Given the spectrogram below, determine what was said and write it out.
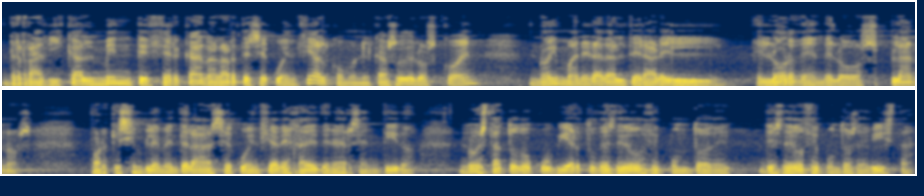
radicalmente cercana al arte secuencial, como en el caso de los Cohen, no hay manera de alterar el, el orden de los planos, porque simplemente la secuencia deja de tener sentido. No está todo cubierto desde 12, punto de- desde 12 puntos de vista.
